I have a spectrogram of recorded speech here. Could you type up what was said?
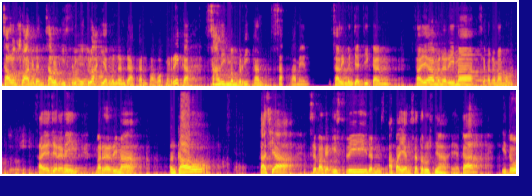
calon suami dan calon istri Ah, iya. itulah yang menandakan bahwa mereka saling memberikan sakramen, saling menjanjikan saya menerima siapa namamu? Saya Jeremy menerima engkau Tasya sebagai istri dan apa yang seterusnya ya kan? Itu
